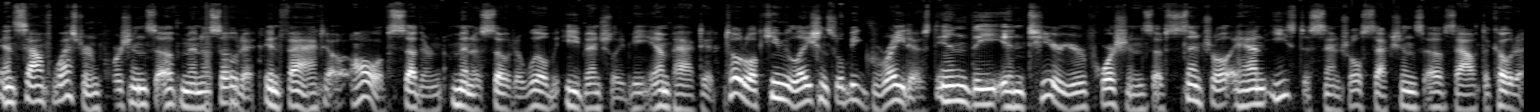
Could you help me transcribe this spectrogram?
and southwestern portions of Minnesota. In fact, all of southern Minnesota will eventually be impacted. Total accumulations will be greatest in the interior portions of central and east central sections of South Dakota.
